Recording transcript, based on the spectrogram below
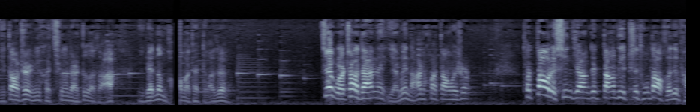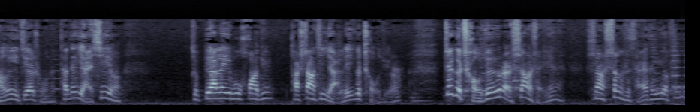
你到这儿你可轻点嘚瑟啊，你别弄不好把他得罪了。结果赵丹呢也没拿这话当回事儿，他到了新疆，跟当地志同道合的朋友一接触呢，他得演戏嘛。”就编了一部话剧，他上去演了一个丑角，这个丑角有点像谁呢？像盛世才他岳父，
